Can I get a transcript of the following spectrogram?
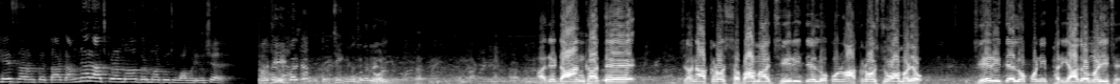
ખેસ ધારણ કરતા ડાંગના રાજકારણમાં ગરમાટો જોવા મળ્યો છે. આજે ડાંગ ખાતે જન આક્રોશ સભામાં જે રીતે લોકોનો આક્રોશ જોવા મળ્યો, જે રીતે લોકોની ફરિયાદો મળી છે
